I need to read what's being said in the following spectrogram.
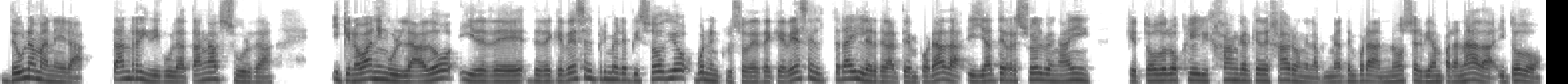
de una manera tan ridícula, tan absurda y que no va a ningún lado. Y desde, desde que ves el primer episodio, bueno, incluso desde que ves el tráiler de la temporada y ya te resuelven ahí que todos los cliffhanger que dejaron en la primera temporada no servían para nada y todo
